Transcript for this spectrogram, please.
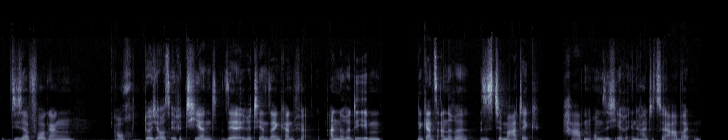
dieser Vorgang auch durchaus irritierend, sehr irritierend sein kann für andere, die eben eine ganz andere Systematik haben, um sich ihre Inhalte zu erarbeiten.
